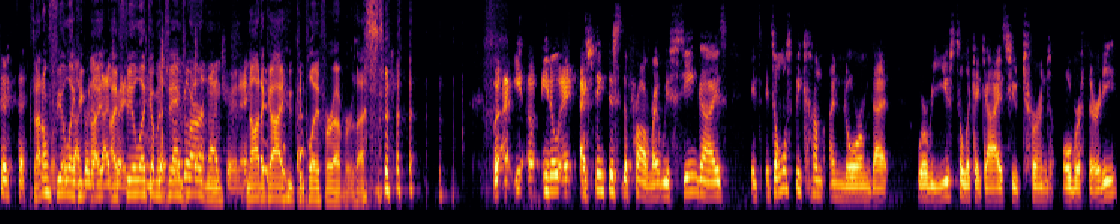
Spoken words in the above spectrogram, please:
Because I don't feel like I, I, feel like I'm a Let's James not Harden, train, eh? not a guy who can play forever. That's But I, you know, I think this is the problem, right? We've seen guys. It's it's almost become a norm that where we used to look at guys who turned over thirty,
